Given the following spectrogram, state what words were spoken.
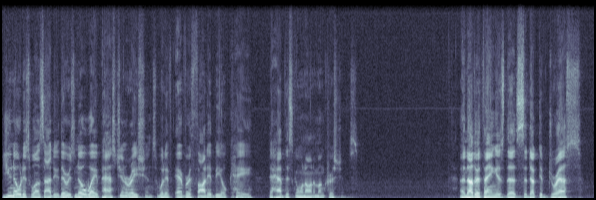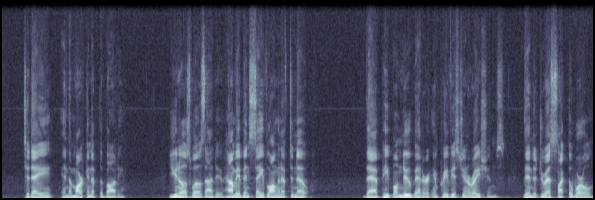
you know it as well as I do. There is no way past generations would have ever thought it'd be okay to have this going on among Christians. Another thing is the seductive dress today and the marking up the body. You know as well as I do. How many have been saved long enough to know that people knew better in previous generations than to dress like the world,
